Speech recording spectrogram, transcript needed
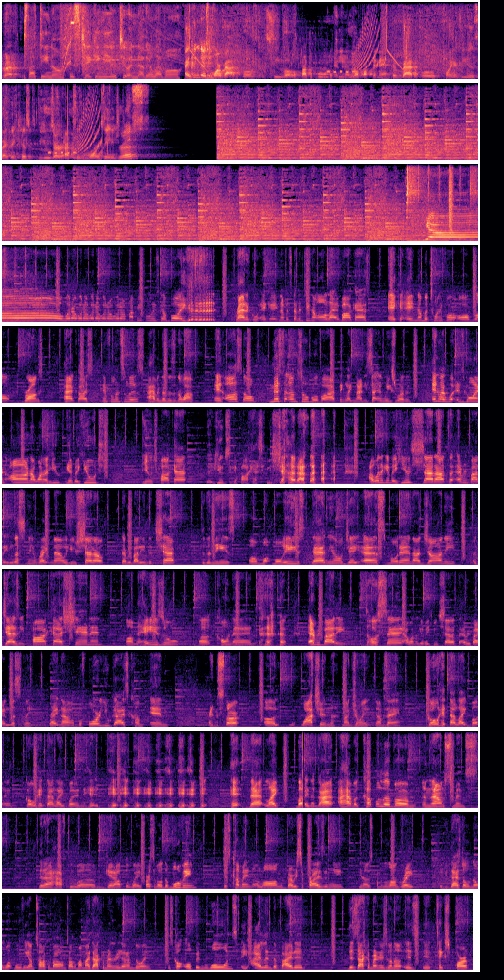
Radical. Latino is taking you to another level. I think there's more radicals than Sivo. Radical Latino, you're buffing it. The radical point of views, I think his views are actually more dangerous. Yo! What up, what up, what up, what up, what up, my people? It's your boy Radical, aka number 17 on All Latin Podcast, aka number 24 All Blo- Bronx Podcast Influencer List. I haven't done this in a while. And also, Mr. Unsuitable for I think like 90 something weeks running. Anyway, what is going on? I want to hu- give a huge, huge podcast, a huge podcast, huge shout out. I want to give a huge shout out to everybody listening right now. A huge shout out to everybody in the chat, to Denise, uh, Mo- Maurice, Daniel, JS, Morena, Johnny, a Jazzy Podcast, Shannon, um, Hazel, uh, Conan, everybody, Jose. I want to give a huge shout out to everybody listening right now. Before you guys come in and start uh watching my joint, you know what I'm saying? Go hit that like button. Go hit that like button. Hit hit hit hit hit hit hit hit hit hit that like button. I I have a couple of um announcements that I have to um get out the way. First of all, the movie is coming along very surprisingly. You know, it's coming along great. If you guys don't know what movie I'm talking about, I'm talking about my documentary that I'm doing. It's called Open Wounds: A Island Divided. This documentary is gonna is it takes part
